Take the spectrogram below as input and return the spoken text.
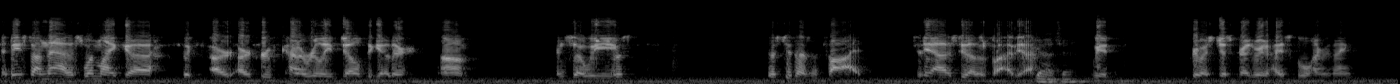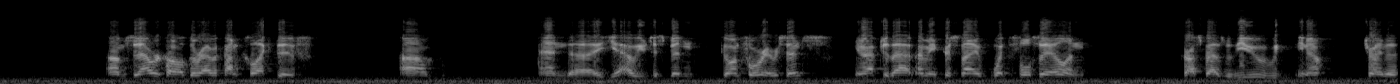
and based on that, that's when like uh, the, our our group kind of really gelled together. Um, and so we, It was, was 2005. yeah, it was 2005. Yeah, Gotcha. we had pretty much just graduated high school and everything. Um, so now we're called the Rabicon Collective. Um, and uh, yeah, we've just been going forward ever since. You know, after that, I mean, Chris and I went to Full Sail and crossed paths with you. We, you know, trying to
